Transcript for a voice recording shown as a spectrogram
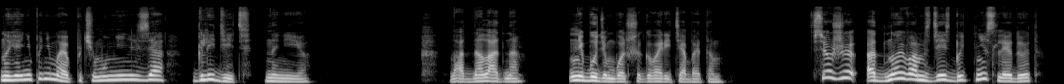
но я не понимаю, почему мне нельзя глядеть на нее. Ладно, ладно, не будем больше говорить об этом. Все же одной вам здесь быть не следует.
